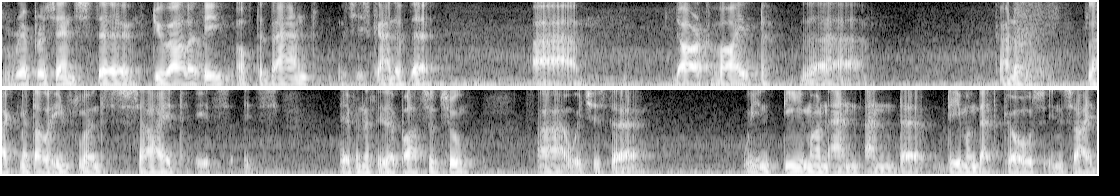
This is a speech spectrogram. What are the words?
represents the duality of the band, which is kind of the uh, dark vibe, the kind of black metal influence side. It's it's definitely the Pazuzu, uh, which is the wind demon and and the demon that goes inside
